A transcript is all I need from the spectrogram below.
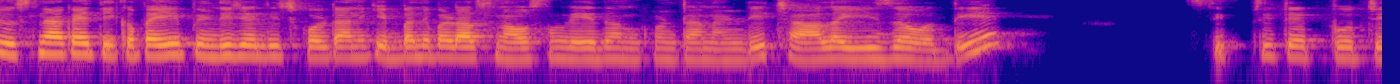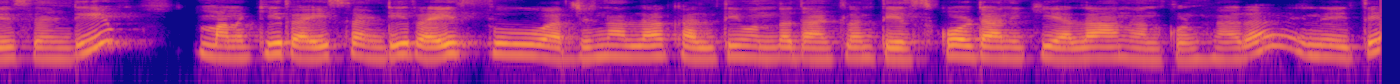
చూసినాకైతే ఇకపై పిండి జల్లించుకోవడానికి ఇబ్బంది పడాల్సిన అవసరం లేదు అనుకుంటానండి. చాలా ఈజీ అవుద్ది. సిక్స్టీ టెప్ వచ్చేసండి. మనకి రైస్ అండి. రైస్ ఒరిజినల్లా కల్తీ ఉందా దాంట్లో అని తెలుసుకోవడానికి ఎలా అని అనుకుంటున్నారా? ఇదైతే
